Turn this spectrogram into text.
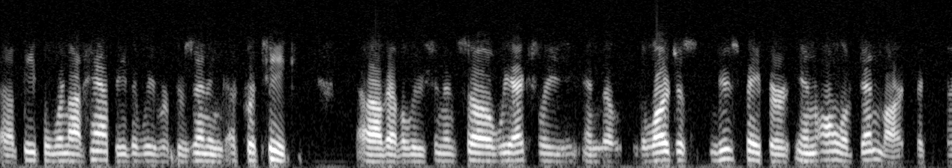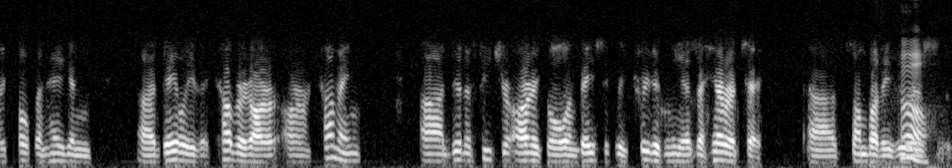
Uh, people were not happy that we were presenting a critique of evolution, and so we actually, in the, the largest newspaper in all of Denmark, the, the Copenhagen uh, Daily that covered our, our coming, uh, did a feature article and basically treated me as a heretic, uh, somebody who Oh. was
